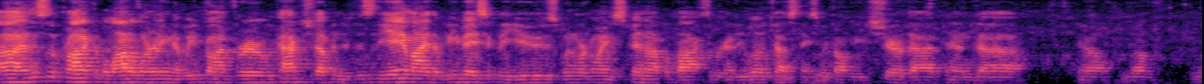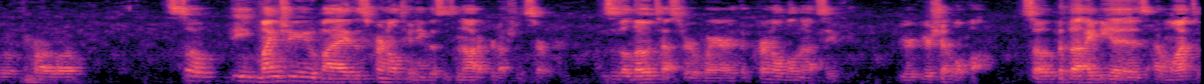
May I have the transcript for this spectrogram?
Uh, and this is a product of a lot of learning that we've gone through, packaged up into, this is the AMI that we basically use when we're going to spin up a box that we're gonna do load testing, so we thought we'd share that, and, uh, you know, love, love Carlo. So, the, mind you, by this kernel tuning, this is not a production server. This is a load tester where the kernel will not save you. Your, your shit will fall. So, but the idea is I want to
